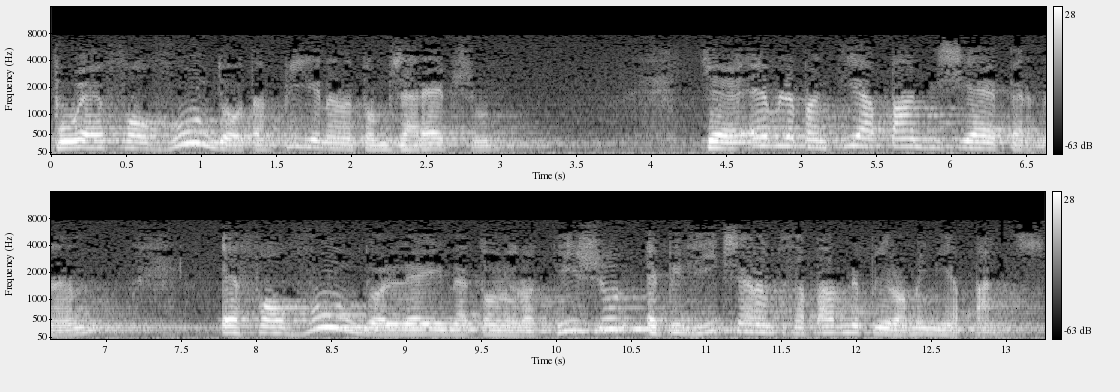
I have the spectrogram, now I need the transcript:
που εφοβούνται όταν πήγαιναν να τον ψαρέψουν και έβλεπαν τι απάντηση έπαιρναν. Εφοβούντο λέει να τον ρωτήσουν επειδή ήξεραν ότι θα πάρουν πληρωμένη απάντηση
